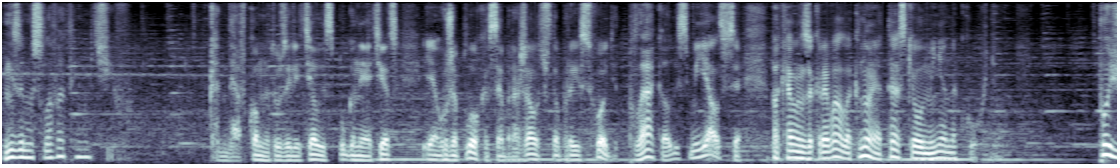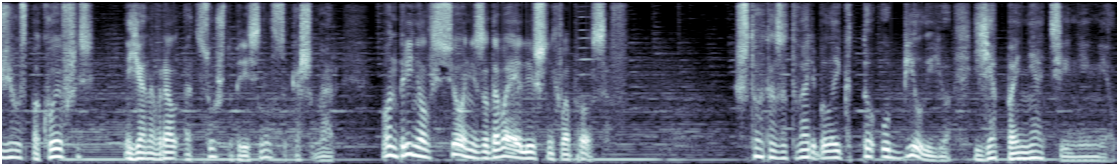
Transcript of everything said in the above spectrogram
незамысловатый мотив. Когда в комнату залетел испуганный отец, я уже плохо соображал, что происходит, плакал и смеялся, пока он закрывал окно и оттаскивал меня на кухню. Позже, успокоившись, я наврал отцу, что переснился кошмар. Он принял все, не задавая лишних вопросов. Что это за тварь была и кто убил ее, я понятия не имел.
